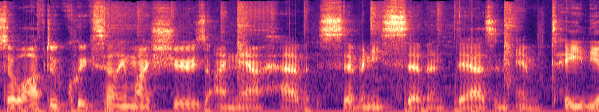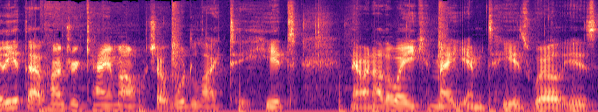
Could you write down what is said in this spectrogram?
So after quick selling my shoes, I now have 77,000 MT, nearly at that 100k mark, which I would like to hit. Now, another way you can make MT as well is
